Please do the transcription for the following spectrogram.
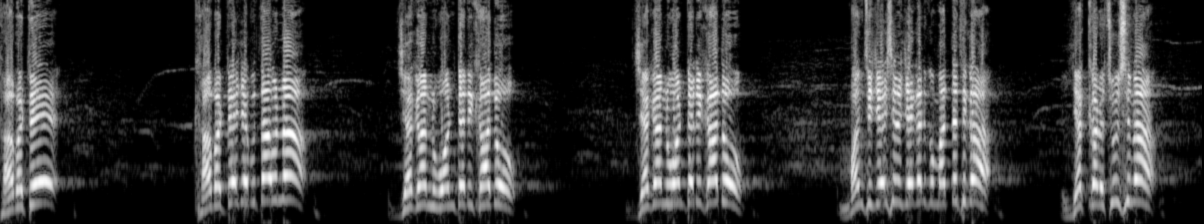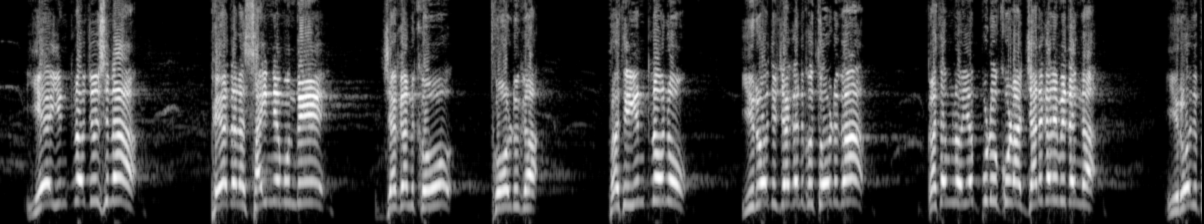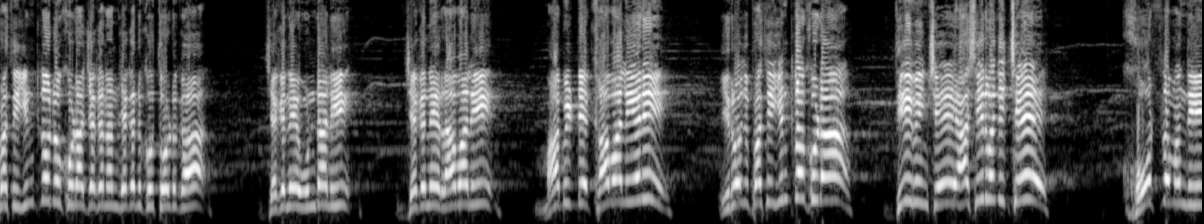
కాబట్టే కాబట్టే చెబుతా ఉన్నా జగన్ ఒంటరి కాదు. జగన్ ఒంటరి కాదు. మంచి చేసిన జగన్కు మద్దతుగా ఎక్కడ చూసినా ఏ ఇంట్లో చూసినా పేదల సైన్యం ఉంది. జగన్కు తోడుగా ప్రతి ఇంట్లోనూ ఈరోజు జగన్కు తోడుగా గతంలో ఎప్పుడూ కూడా జరగని విధంగా ఈరోజు ప్రతి ఇంట్లోనూ కూడా జగన్ జగన్కు తోడుగా జగనే ఉండాలి జగనే రావాలి మా బిడ్డే కావాలి అని ఈరోజు ప్రతి ఇంట్లో కూడా దీవించే ఆశీర్వదించే కోట్ల మంది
